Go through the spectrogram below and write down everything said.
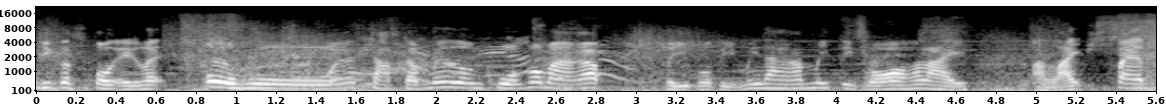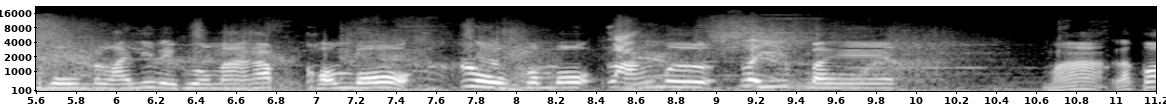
นี่ก็สโตนเองเลยโอ้โหจับจับไม่โดนควงเข้ามาครับตีปกติไม่ได้ครับไม่ติดบอลเท่าไหร่อะไรแซนโทมเป็นไรรีบเบรกควงมาครับคอมโบลูกคอมโบหลังมือรีบเบรกมาแล้วก็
